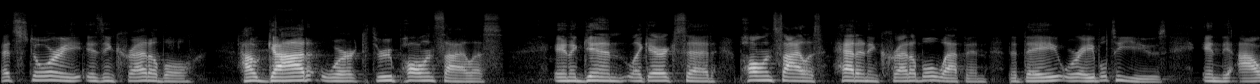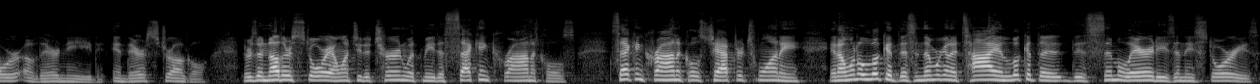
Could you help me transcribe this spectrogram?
That story is incredible how God worked through Paul and Silas. And again, like Eric said, Paul and Silas had an incredible weapon that they were able to use in the hour of their need, in their struggle. There's another story. I want you to turn with me to Second Chronicles. Second Chronicles chapter 20. And I want to look at this, and then we're going to tie and look at the, the similarities in these stories.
